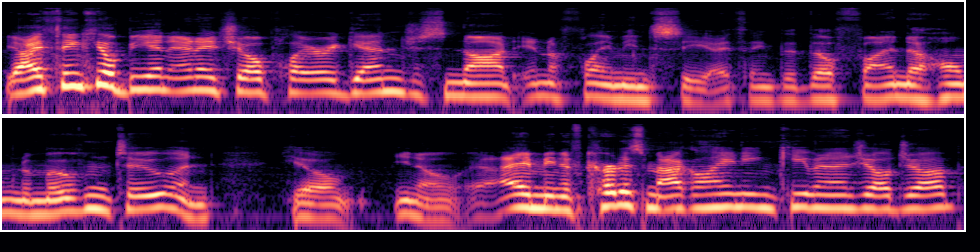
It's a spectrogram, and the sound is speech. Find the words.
Yeah, I think he'll be an NHL player again, just not in a flaming sea. I think that they'll find a home to move him to, and he'll, you know, I mean, if Curtis McElhinney can keep an NHL job,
